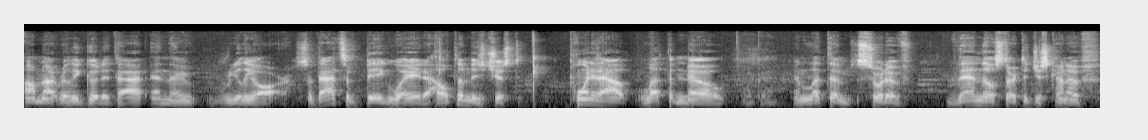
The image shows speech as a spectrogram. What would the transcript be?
I'm not really good at that, and they really are. So that's a big way to help them is just point it out, let them know, Okay. and let them sort of. Then they'll start to just kind of,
